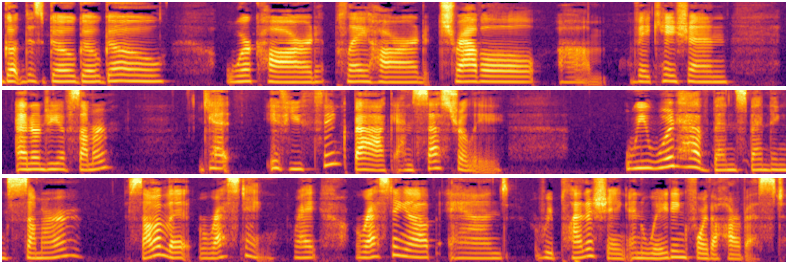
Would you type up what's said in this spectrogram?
Go, this go, go, go, work hard, play hard, travel, um, vacation, energy of summer. Yet, if you think back ancestrally, we would have been spending summer, some of it resting, right? Resting up and replenishing and waiting for the harvest.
